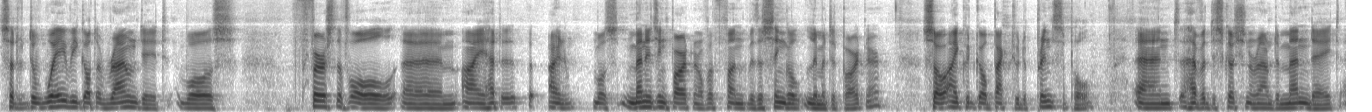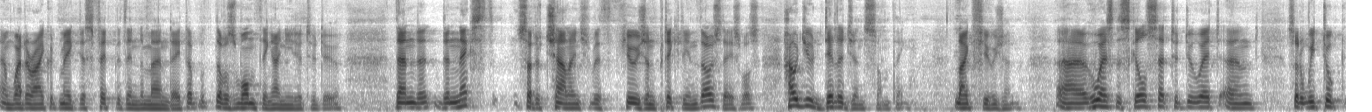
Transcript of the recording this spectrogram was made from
sort of the way we got around it was, first of all, um, I, had a, I was managing partner of a fund with a single limited partner. So I could go back to the principal and have a discussion around the mandate and whether I could make this fit within the mandate. That, that was one thing I needed to do. then the, the next sort of challenge with fusion, particularly in those days, was how do you diligence something like fusion? Uh, who has the skill set to do it? And of we took,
